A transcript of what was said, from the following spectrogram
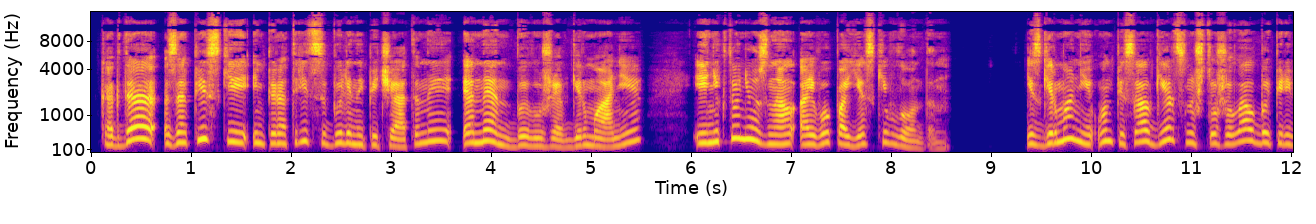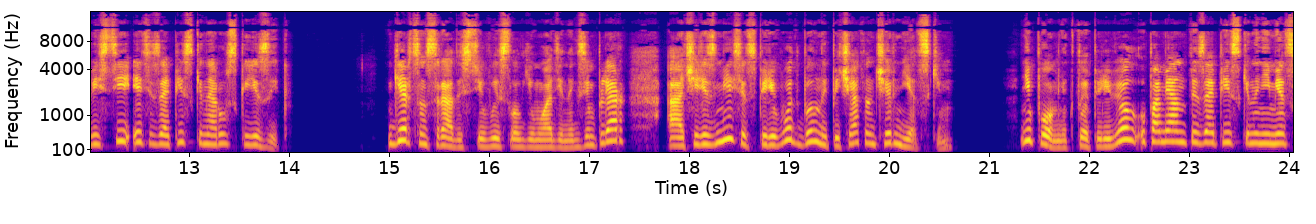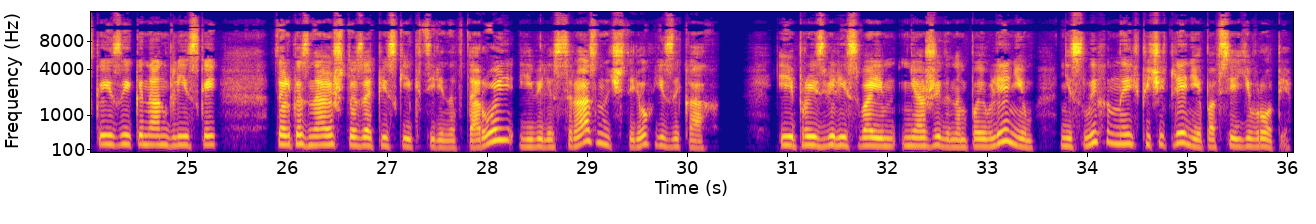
Когда записки императрицы были напечатаны, Н.Н. был уже в Германии, и никто не узнал о его поездке в Лондон. Из Германии он писал Герцену, что желал бы перевести эти записки на русский язык. Герцен с радостью выслал ему один экземпляр, а через месяц перевод был напечатан Чернецким. Не помню, кто перевел упомянутые записки на немецкий язык и на английский, только знаю, что записки Екатерины II явились сразу на четырех языках и произвели своим неожиданным появлением неслыханное впечатление по всей Европе.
